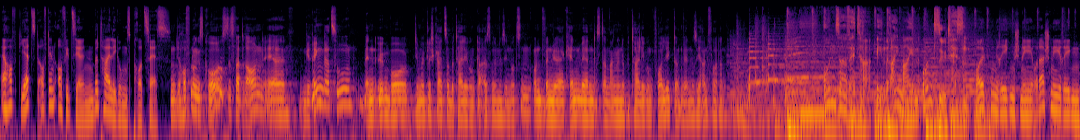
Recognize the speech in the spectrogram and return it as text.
Er hofft jetzt auf den offiziellen Beteiligungsprozess. Die Hoffnung ist groß, das Vertrauen Vertrauen eher gering dazu. Wenn irgendwo die Möglichkeit zur Beteiligung da ist, werden wir sie nutzen. Und wenn wir erkennen werden, dass da mangelnde Beteiligung vorliegt, dann werden wir sie anfordern. Unser Wetter in Rhein-Main und Südhessen. Wolken, Regen, Schnee oder Schneeregen.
